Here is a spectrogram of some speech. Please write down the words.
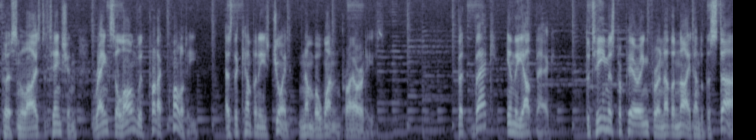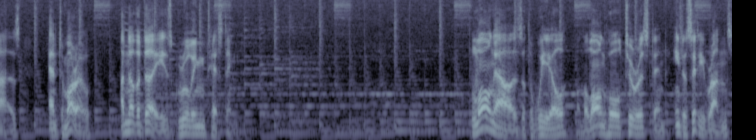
Personalised attention ranks along with product quality as the company's joint number one priorities. But back in the outback, the team is preparing for another night under the stars and tomorrow, another day's grueling testing. Long hours at the wheel on the long-haul tourist and intercity runs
